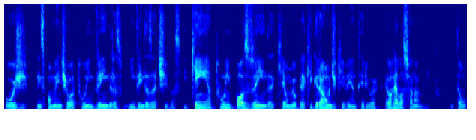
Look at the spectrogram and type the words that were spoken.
hoje, principalmente eu atuo em vendas, em vendas ativas, e quem atua em pós-venda, que é o meu background que vem anterior, é o relacionamento. Então,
